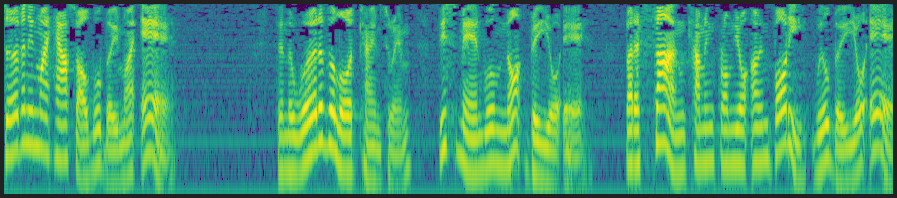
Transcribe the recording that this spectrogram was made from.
servant in my household will be my heir. Then the word of the Lord came to him, This man will not be your heir, but a son coming from your own body will be your heir.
